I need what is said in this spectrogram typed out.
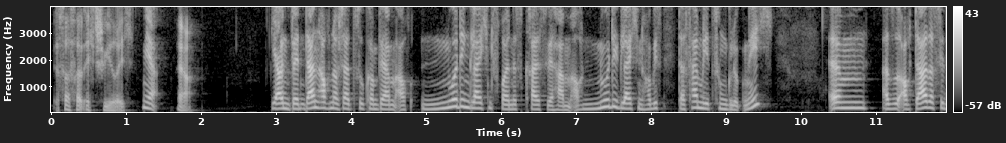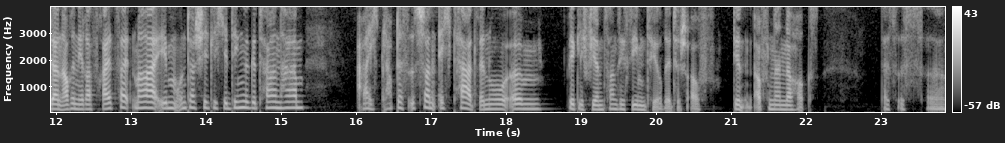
ist das halt echt schwierig. Ja. Ja. Ja, und wenn dann auch noch dazu kommt, wir haben auch nur den gleichen Freundeskreis, wir haben auch nur die gleichen Hobbys, das haben die zum Glück nicht. Ähm, also auch da, dass sie dann auch in ihrer Freizeit mal eben unterschiedliche Dinge getan haben. Aber ich glaube, das ist schon echt hart, wenn du ähm, wirklich 24-7 theoretisch auf, den, aufeinander hockst. Das ist. Äh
